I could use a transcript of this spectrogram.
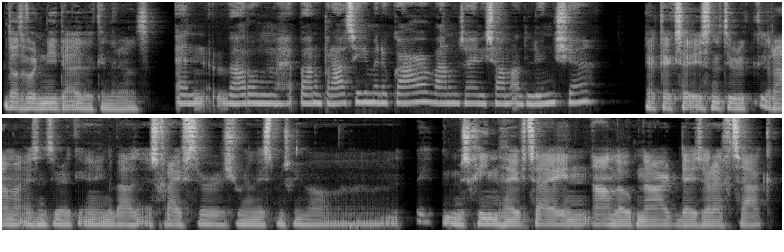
Dat wordt niet duidelijk inderdaad. en waarom, waarom praten jullie met elkaar? Waarom zijn jullie samen aan het lunchen? Ja, kijk, zij is natuurlijk, Rama is natuurlijk in de basis schrijfster, journalist misschien wel. eh, misschien heeft zij in aanloop naar deze rechtszaak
